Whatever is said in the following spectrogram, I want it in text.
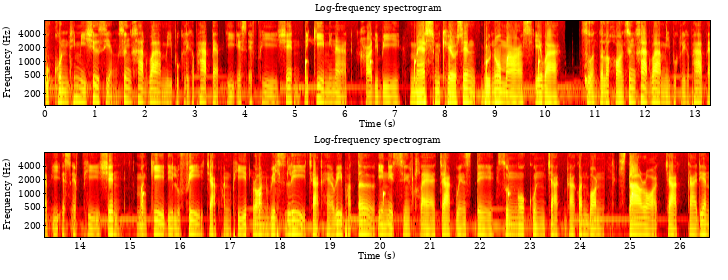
บุคคลที่มีชื่อเสียง ซึ่งคาดว่ามีบุคลิกภาพแบบ ESFP เช่น นิกกี้ มินาดคาร์ดิบีแมชมิเคลเซนบรูโน มาร์ส เอวา ส่วนตัวละครซึ่งคาดว่ามีบุคลิกภาพแบบ ESFP เช่น มังกี้ ดีลูฟี่ จากวันพีทรอน วิลส์ลีย์ จากแฮร์รี่ พอตเตอร์ อินิดซินแคลร์ จากเวนส์เดย์ ซุนโงกุนจากดราก้อนบอล สตาร์ลอดจาก Guardian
